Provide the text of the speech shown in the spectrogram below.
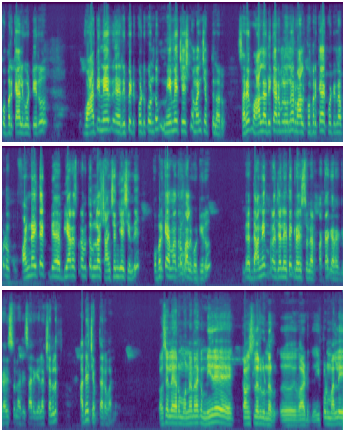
కొబ్బరికాయలు కొట్టిరు వాటినే రిపీట్ కొట్టుకుంటూ మేమే చేసినామని చెప్తున్నారు. సరే వాళ్ళ అధికారంలో ఉన్నారు వాళ్ళు కొబ్బరికాయ కొట్టినప్పుడు ఫండ్ అయితే బీఆర్ఎస్ ప్రభుత్వంలో శాంక్షన్ చేసింది. కొబ్బరికాయ మాత్రం వాళ్ళు కొట్టిరు దాన్ని ప్రజలైతే గ్రహిస్తున్నారు. పక్కా గ్రహిస్తున్నారు ఈసారి ఎలక్షన్లు. అదే చెప్తారు వాళ్ళు. కౌశల్య గారు మొన్నటిదాకా మీరే కౌన్సిలర్ ఉన్నారు. వాడికి వాడు ఇప్పుడు మళ్ళీ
